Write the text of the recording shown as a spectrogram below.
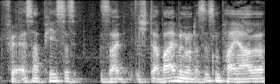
für SAP ist das seit ich dabei bin, und das ist ein paar Jahre,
